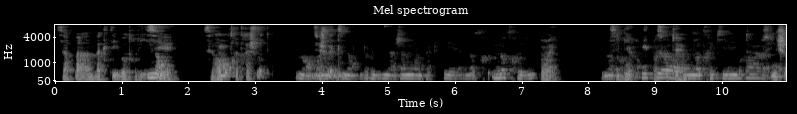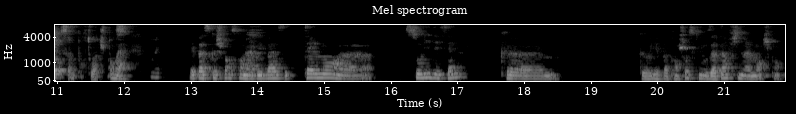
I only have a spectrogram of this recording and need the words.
ça n'a pas impacté votre vie. Non. C'est c'est vraiment très très chouette. Non, C'est chouette. non, le rugby n'a jamais impacté notre, notre vie, Ouais, notre C'est bien, je pense que t'es- notre équilibre. c'est une chance hein, pour toi, je pense. Ouais. Ouais. Et parce que je pense qu'on a des bases tellement euh, solides et saines que qu'il n'y a pas grand chose qui nous atteint finalement, je pense.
